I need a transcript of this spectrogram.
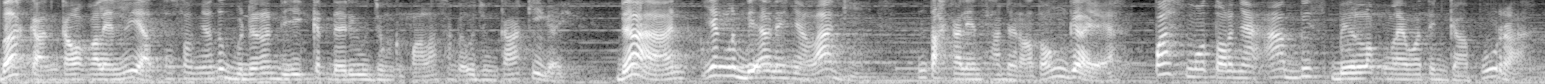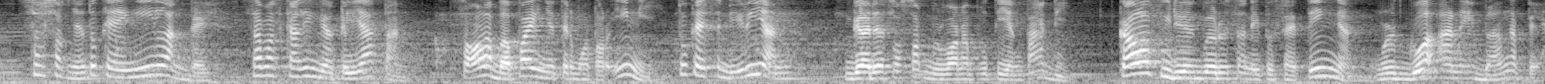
Bahkan kalau kalian lihat, sosoknya tuh beneran diikat dari ujung kepala sampai ujung kaki guys. Dan yang lebih anehnya lagi, entah kalian sadar atau enggak ya, pas motornya abis belok ngelewatin gapura, sosoknya tuh kayak ngilang guys. Sama sekali nggak kelihatan. seolah bapak yang nyetir motor ini tuh kayak sendirian, nggak ada sosok berwarna putih yang tadi. Kalau video yang barusan itu settingan, menurut gue aneh banget ya.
